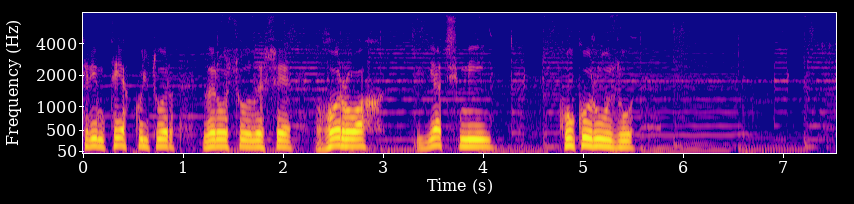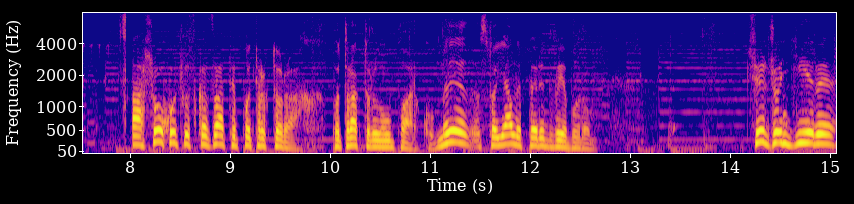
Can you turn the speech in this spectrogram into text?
крім тих культур, вирощували ще горох, ячмінь, кукурузу. А що хочу сказати по тракторах, по тракторному парку. Ми стояли перед вибором. Чи джондіри,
